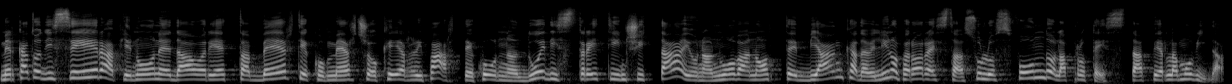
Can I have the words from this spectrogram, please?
Mercato di sera, pienone da Orietta Berti e commercio che riparte con due distretti in città e una nuova notte bianca. Ad Avellino però resta sullo sfondo la protesta per la Movida.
